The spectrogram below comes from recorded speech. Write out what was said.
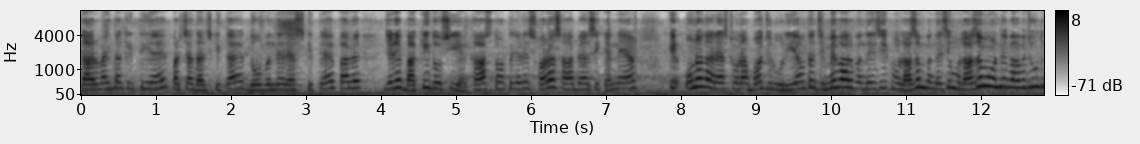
ਕਾਰਵਾਈ ਤਾਂ ਕੀਤੀ ਹੈ, ਪਰਚਾ ਦਰਜ ਕੀਤਾ ਹੈ, ਦੋ ਬੰਦੇ ਅਰੈਸਟ ਕੀਤੇ ਹੈ, ਪਰ ਜਿਹੜੇ ਬਾਕੀ ਦੋਸ਼ੀ ਹੈ, ਖਾਸ ਤੌਰ ਤੇ ਜਿਹੜੇ ਸਹੁਰਾ ਸਾਹਿਬ ਹੈ, ਅਸੀਂ ਕਹਿੰਦੇ ਆ ਕਿ ਉਹਨਾਂ ਦਾ ਅਰੈਸਟ ਹੋਣਾ ਬਹੁਤ ਜ਼ਰੂਰੀ ਹੈ। ਉਹ ਤਾਂ ਜ਼ਿੰਮੇਵਾਰ ਬੰਦੇ ਸੀ, ਇੱਕ ਮੁਲਾਜ਼ਮ ਬੰਦੇ ਸੀ। ਮੁਲਾਜ਼ਮ ਹੋਣ ਦੇ ਬਾਵਜੂਦ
